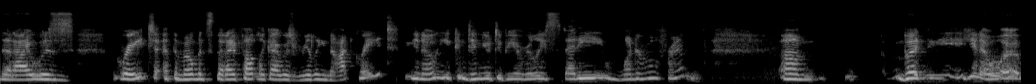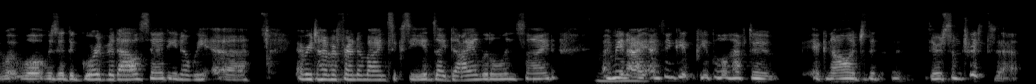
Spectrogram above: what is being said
that I was great at the moments that I felt like I was really not great. You know, he continued to be a really steady, wonderful friend. Um, but you know, what, what was it that Gore Vidal said? You know, we uh, every time a friend of mine succeeds, I die a little inside. Mm-hmm. I mean, mm-hmm. I, I think it, people have to acknowledge that there's some truth to that,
